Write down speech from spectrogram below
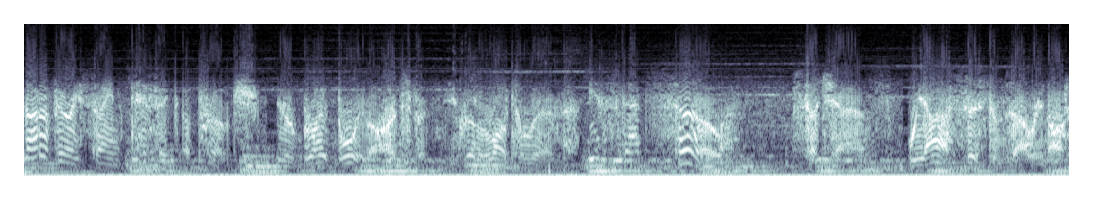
not a very scientific approach. You're a bright boy, Lawrence, but you've got a lot to learn. Is that so? Such as? We are systems, are we not?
